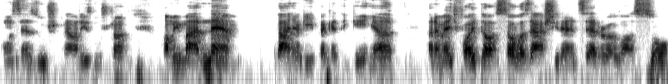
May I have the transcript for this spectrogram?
konszenzus mechanizmusra, ami már nem bányagépeket igényel, hanem egyfajta szavazási rendszerről van szó.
